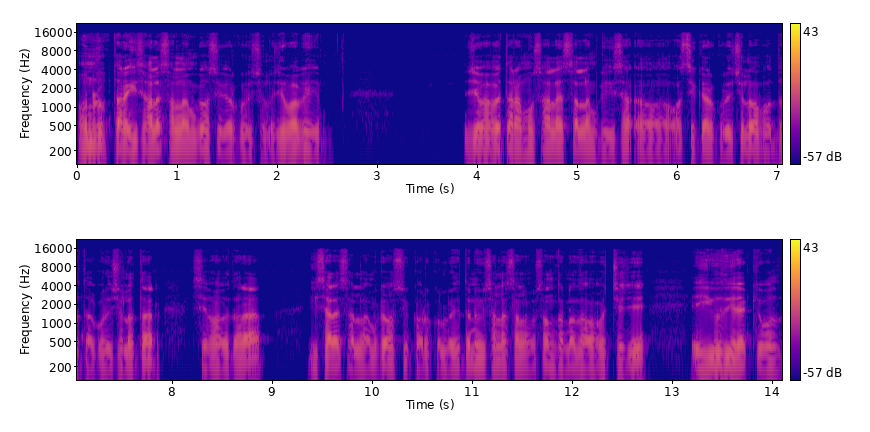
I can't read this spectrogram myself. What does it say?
অনুরূপ তারা ঈসা আলাহ সাল্লামকে অস্বীকার করেছিল। যেভাবে যেভাবে তারা মুসা আলাহ সাল্লামকে ঈসা অস্বীকার করেছিল অবদ্ধতা করেছিল তার, সেভাবে তারা ঈসা আলাহ সাল্লামকে অস্বীকার করল। এতে নবী সাল্লাহ সাল্লামের সান্ত্বনা দেওয়া হচ্ছে যে, এই ইহুদিরা কেবল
